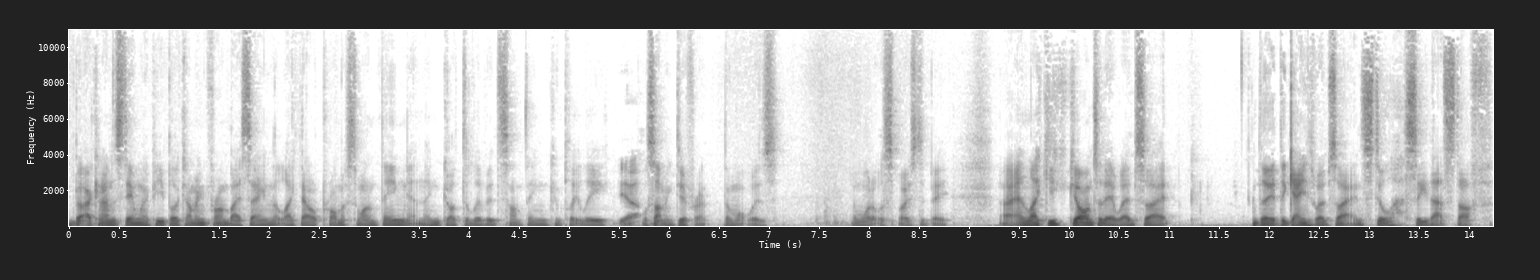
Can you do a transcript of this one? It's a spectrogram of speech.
but I can understand where people are coming from by saying that like they were promised one thing and then got delivered something completely Yeah. or something different than what was than what it was supposed to be. Uh, and like you could go onto their website, the the game's website, and still see that stuff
